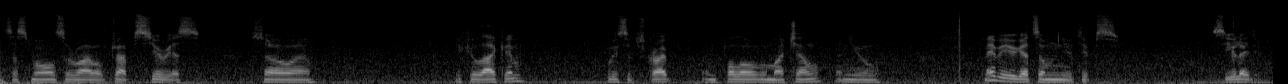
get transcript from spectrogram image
It's a small survival trap series, so uh, if you like them, please subscribe and follow my channel, and you maybe you get some new tips. See you later.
